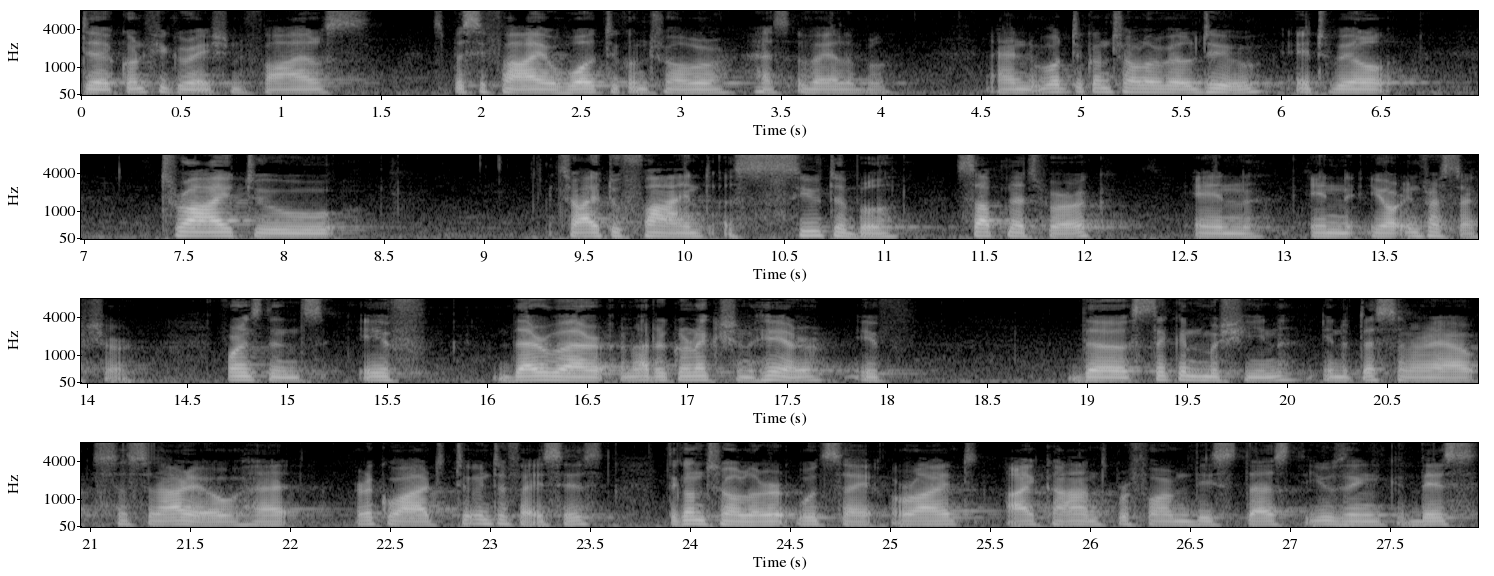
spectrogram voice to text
The configuration files specify what the controller has available. And what the controller will do, it will try to, try to find a suitable subnetwork in, in your infrastructure. For instance, if there were another connection here, if the second machine in the test scenario, scenario had required two interfaces, the controller would say, all right, I can't perform this test using this,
